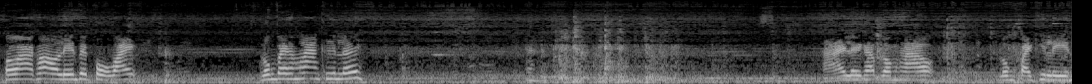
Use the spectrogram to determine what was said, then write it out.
เพราะว่าเขาเอาเลนไปโปะไว้ ลงไปข้างล่างคืนเลย หายเลยครับรองเท้า ลงไปที่เลน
